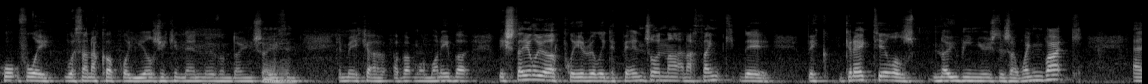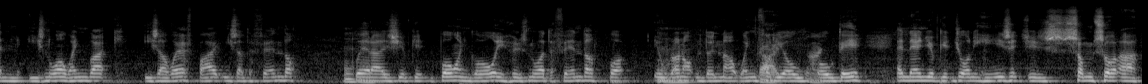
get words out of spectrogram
hopefully within a couple of years you can then move him down south and, and make a, a bit more money. But the style of our play really depends on that, and I think the, the Greg Taylor's now being used as a wing back, and he's not a wing back. He's a left back. He's a defender. Mm-hmm. Whereas you've got Bolingoli, who's not a defender, but he'll run up and down that wing for Aye, you all, aye. all day. And then you've got Johnny Hayes, which is some sort of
